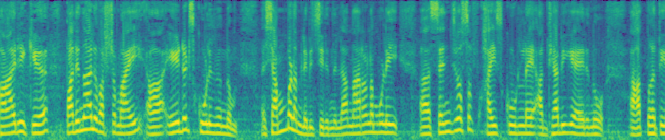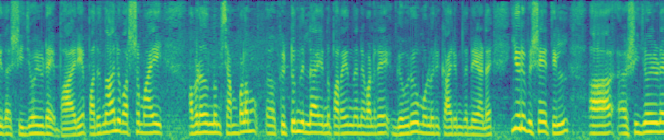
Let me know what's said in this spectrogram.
ഭാര്യയ്ക്ക് പതിനാല് വർഷമായി എയ്ഡഡ് സ്കൂളിൽ നിന്നും ശമ്പളം ലഭിച്ചിരുന്നില്ല. നാരായണമുളി ആ, സെന്റ് ജോസഫ് ഹൈസ്കൂളിലെ അധ്യാപികയായിരുന്നു ആത്മഹത്യ ചെയ്ത ഷിജോയുടെ ഭാര്യ. പതിനാല് വർഷമായി അവിടെ നിന്നും ശമ്പളം കിട്ടുന്നില്ല എന്ന് പറയുന്നത് തന്നെ വളരെ ഗൗരവമുള്ളൊരു കാര്യം തന്നെയാണ്. ഈ ഒരു വിഷയത്തിൽ ഷിജോയുടെ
